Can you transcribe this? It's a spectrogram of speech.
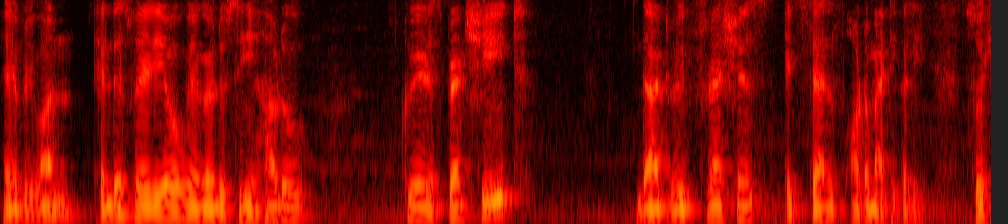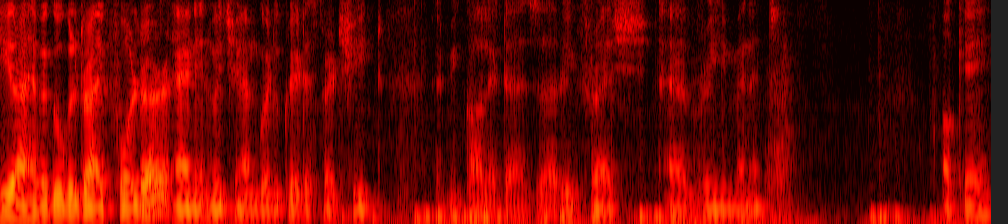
Hey everyone, in this video we are going to see how to create a spreadsheet that refreshes itself automatically. So here I have a Google Drive folder and in which I am going to create a spreadsheet. Let me call it as refresh every minute. Okay,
